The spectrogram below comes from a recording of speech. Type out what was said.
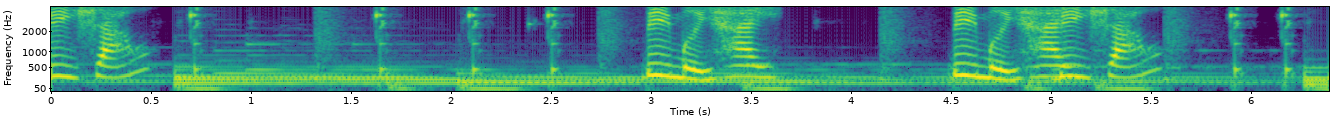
Bi 11 Bi 6 Bi 12 Bi 12 Bi 6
